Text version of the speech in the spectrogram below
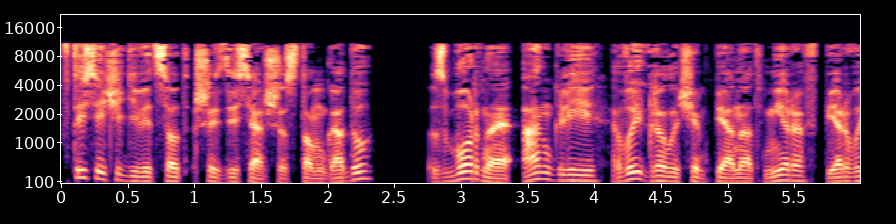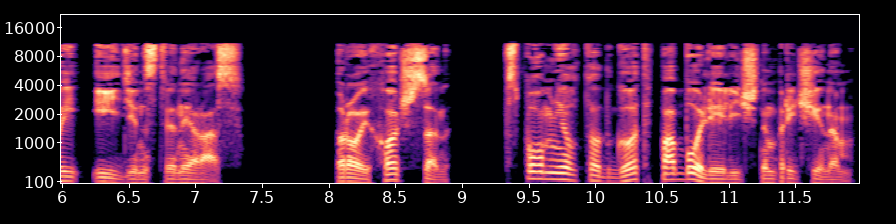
В 1966 году сборная Англии выиграла чемпионат мира в первый и единственный раз. Рой Ходжсон вспомнил тот год по более личным причинам.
